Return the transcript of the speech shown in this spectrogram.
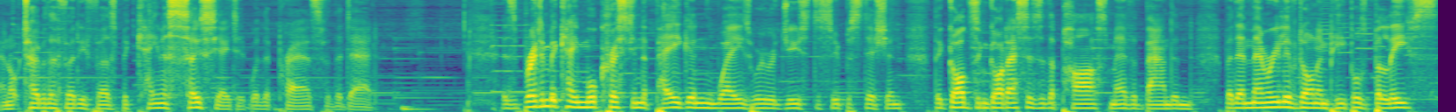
and October the 31st became associated with the prayers for the dead. As Britain became more Christian, the pagan ways were reduced to superstition. The gods and goddesses of the past may have abandoned, but their memory lived on in people's beliefs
